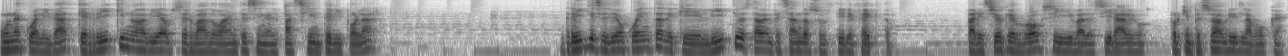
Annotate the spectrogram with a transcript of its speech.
una cualidad que Ricky no había observado antes en el paciente bipolar. Ricky se dio cuenta de que el litio estaba empezando a surtir efecto. Pareció que Roxy iba a decir algo, porque empezó a abrir la boca,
